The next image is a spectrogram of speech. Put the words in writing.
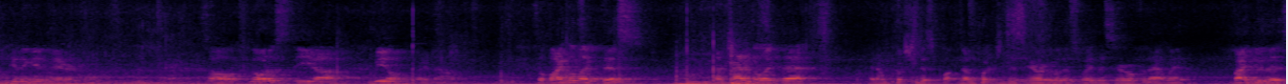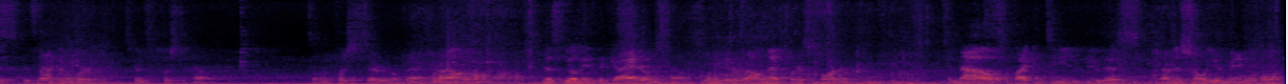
I'm getting it there. So notice the uh, wheel right now. So if I go like this, I try to go like that, and I'm pushing this I'm pushing this arrow to go this way, this arrow for that way. If I do this, it's not going to work. It's to push the pallet. So I'm going to push to go back around. This wheel needs to guide on the pallet. So when I get around that first corner, and now if I continue to do this, I'm just showing you a manual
